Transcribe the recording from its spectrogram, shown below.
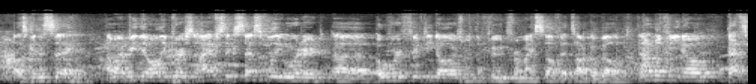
I was gonna say, I might be the only person. I've successfully ordered uh, over $50 worth of food for myself at Taco Bell. And I don't know if you know, that's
